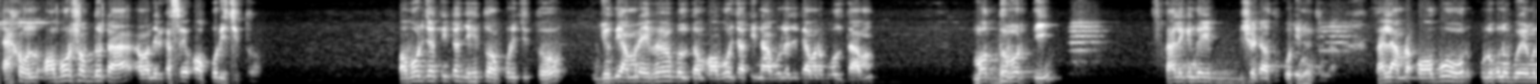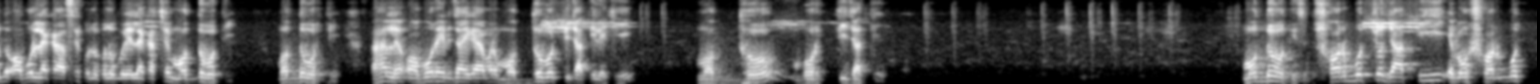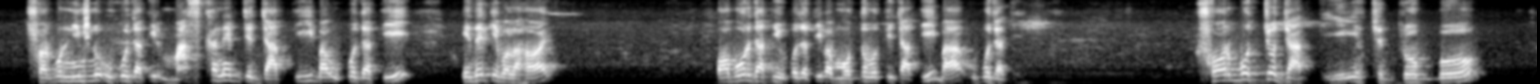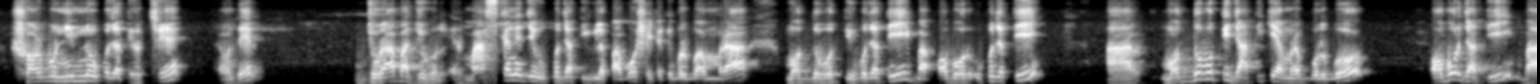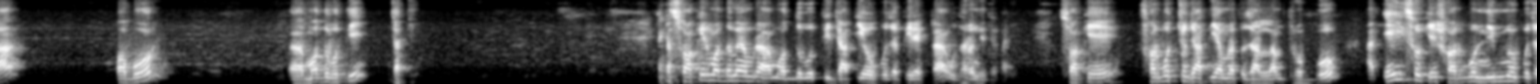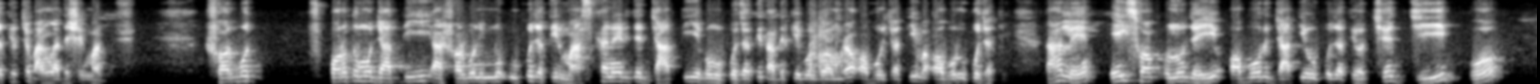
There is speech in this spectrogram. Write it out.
এখন অবর শব্দটা আমাদের কাছে অপরিচিত। অবর জাতিটা যেহেতু অপরিচিত, যদি আমরা এভাবে বলতাম, অবর জাতি না বলে যদি আমরা বলতাম, মধ্যবর্তী তাহলে কিন্তু এই বিষয়টা অত কঠিন হতো না। তাহলে আমরা অবর, কোনো কোনো বইয়ের মধ্যে অবর লেখা আছে, কোনো কোনো বইয়ে লেখা আছে মধ্যবর্তী মধ্যবর্তী। তাহলে অবরের জায়গায় আমরা মধ্যবর্তী জাতি লিখি, মধ্যবর্তী জাতি। মধ্যবর্তী সর্বোচ্চ জাতি এবং সর্ব, সর্বনিম্ন উপজাতির মাঝখানের যে জাতি বা উপজাতি, এদেরকে বলা হয় অবর জাতি, উপজাতি বা মধ্যবর্তী জাতি বা উপজাতি। সর্বোচ্চ জাতি হচ্ছে দ্রব্য, সর্বনিম্ন উপজাতি হচ্ছে আমাদের জোড়া বা যুগল। এর মাঝখানে যে উপজাতিগুলো পাবো, সেটাকে বলব আমরা মধ্যবর্তী উপজাতি বা অবর উপজাতি। আর মধ্যবর্তী জাতিকে আমরা বলব অবর জাতি বা অবর মধ্যবর্তী জাতি। একটা শখের মাধ্যমে আমরা মধ্যবর্তী জাতীয় উপজাতির একটা উদাহরণ দিতে পারি। ছকে সর্বোচ্চ জাতি আমরা তো জানলাম, দ্রব্য। আর এই শোকে সর্বনিম্ন উপজাতি হচ্ছে বাংলাদেশের মানুষ। সর্ব পরতম জাতি আর সর্বনিম্ন উপজাতির মাঝখানের যে জাতি এবং উপজাতি, তাদেরকে বলব আমরা অবর জাতি বা অবর উপজাতি। তাহলে এই শখ অনুযায়ী অবর জাতীয় উপজাতি হচ্ছে জীব ও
